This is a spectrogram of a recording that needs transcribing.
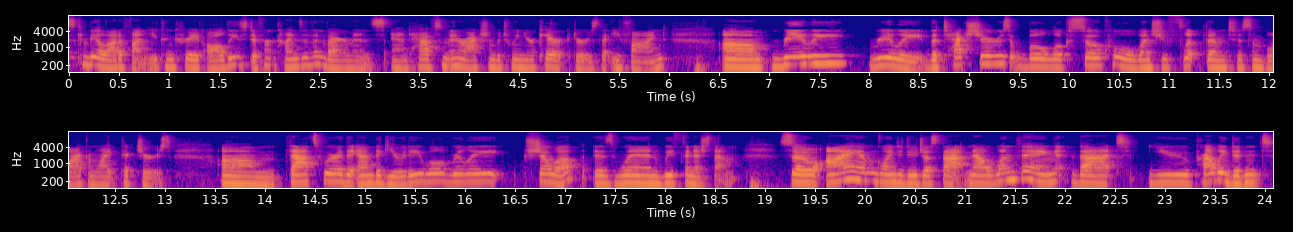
This can be a lot of fun. You can create all these different kinds of environments and have some interaction between your characters that you find. Um, really, really, the textures will look so cool once you flip them to some black and white pictures. Um, that's where the ambiguity will really show up is when we finish them. So I am going to do just that. Now, one thing that you probably didn't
